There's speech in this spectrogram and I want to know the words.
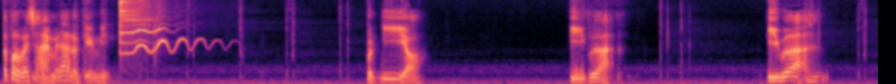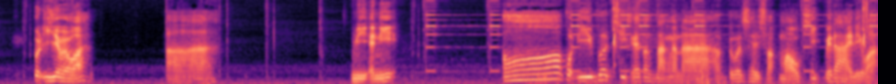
แล้วเปิดไฟฉายไม่ได้หรอเกมนี้ กด E เหรอ E เพื่อ E เพื่อกด E ทำไมวะ อ่า มีอันนี้ อ๋อ กด E เพื่อคลิกอะไรต่างๆนานาครับแต่ว่าใช้เมาส์คลิกไม่ได้นี่หว่า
